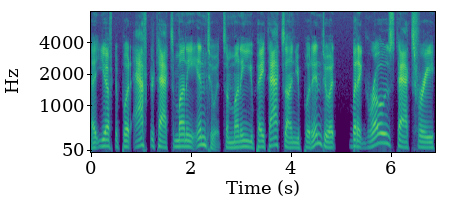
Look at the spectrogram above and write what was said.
uh, you have to put after tax money into it. Some money you pay tax on, you put into it, but it grows tax free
